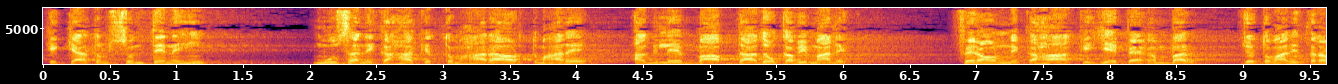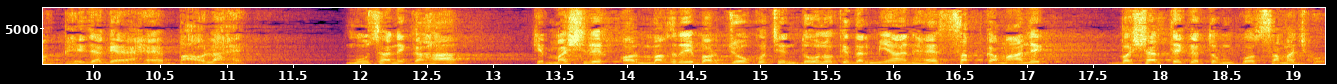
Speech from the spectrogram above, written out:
کہ کیا تم سنتے نہیں؟ موسا نے کہا کہ تمہارا اور تمہارے اگلے باپ دادوں کا بھی مالک۔ فرعون نے کہا کہ یہ پیغمبر جو تمہاری طرف بھیجا گیا ہے باولا ہے۔ موسا نے کہا کہ مشرق اور مغرب اور جو کچھ ان دونوں کے درمیان ہے سب کا مالک بشرتے کہ تم کو سمجھ ہو۔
